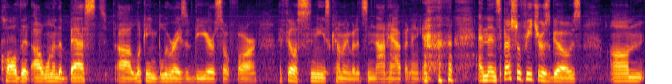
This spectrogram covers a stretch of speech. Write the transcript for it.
called it uh, one of the best uh, looking Blu-rays of the year so far. I feel a sneeze coming, but it's not happening. and then special features goes, um,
